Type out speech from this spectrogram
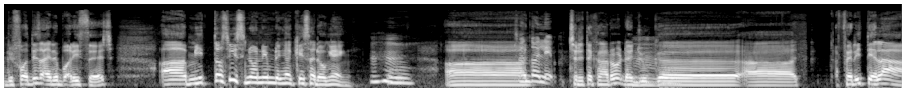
Before this I ada buat research. Uh, mitos ni sinonim dengan kisah dongeng. mm-hmm. Uh, Contoh, Lip. Cerita karut dan mm-hmm. juga uh, fairy tale lah.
